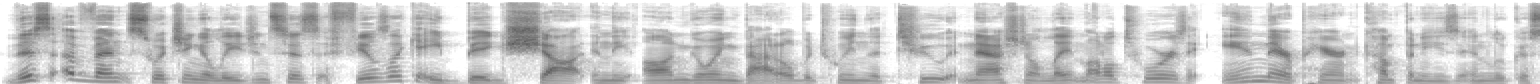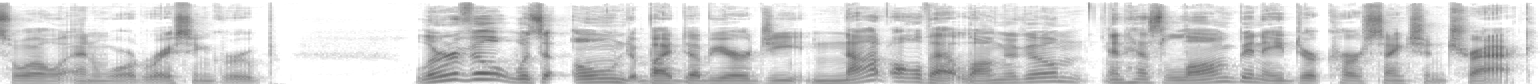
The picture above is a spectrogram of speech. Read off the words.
This event switching allegiances feels like a big shot in the ongoing battle between the two national late model tours and their parent companies in Lucas Oil and World Racing Group. Lernerville was owned by WRG not all that long ago and has long been a dirt car sanctioned track.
